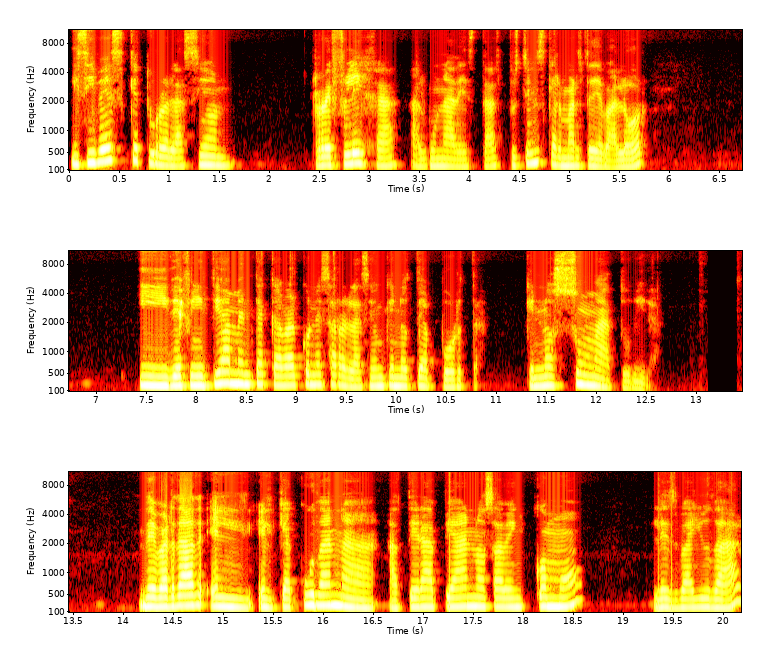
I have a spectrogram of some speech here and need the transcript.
Y si ves que tu relación refleja alguna de estas, pues tienes que armarte de valor y definitivamente acabar con esa relación que no te aporta, que no suma a tu vida. De verdad, el, que acudan a, a, terapia no saben cómo les va a ayudar,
